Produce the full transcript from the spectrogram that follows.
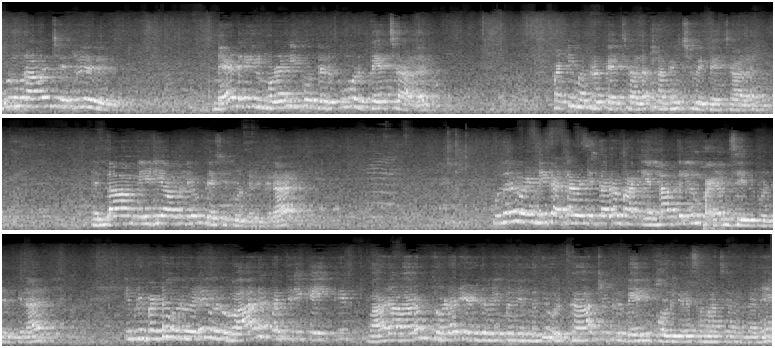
ஊரூராக சென்று மேடையில் முழங்கி கொண்டிருக்கும் ஒரு பேச்சாளர் பட்டிமன்ற பேச்சாளர் நகைச்சுவை பேச்சாளர் எல்லா மீடியாவிலையும் பேசிக் கொண்டிருக்கிறார். குதிரை வண்டி கட்ட வண்டி தவிர பாக்கி எல்லாத்திலையும் பயணம் செய்து கொண்டிருக்கிறார். இப்படிப்பட்ட ஒருவரை ஒரு வார பத்திரிகைக்கு வார வாரம் தொடர் எழுத வைப்பது என்பது ஒரு காற்றுக்கு வேலி போடுகிற சமாச்சாரம் தானே?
